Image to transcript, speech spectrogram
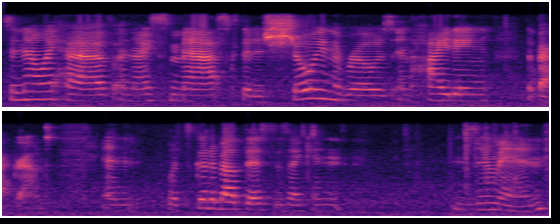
So now I have a nice mask that is showing the rose and hiding the background. And what's good about this is I can zoom in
